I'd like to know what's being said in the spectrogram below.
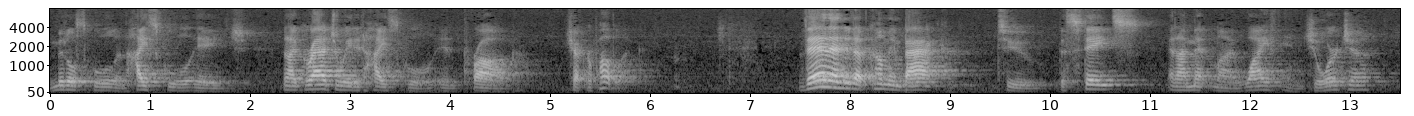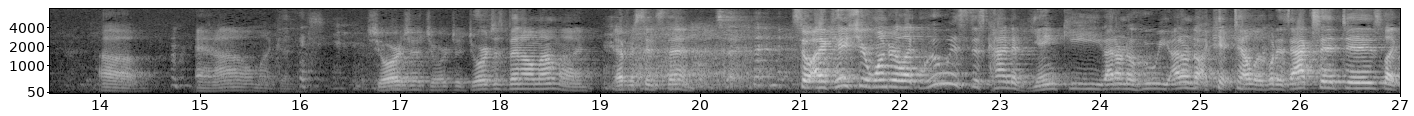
middle school and high school age. And I graduated high school in Prague, Czech Republic. Then ended up coming back to the States, and I met my wife in Georgia. Um, and oh my goodness. Georgia, Georgia, Georgia's been on my mind ever since then. So, in case you're wondering, like, who is this kind of Yankee? I don't know who he. I don't know. I can't tell what his accent is. Like,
